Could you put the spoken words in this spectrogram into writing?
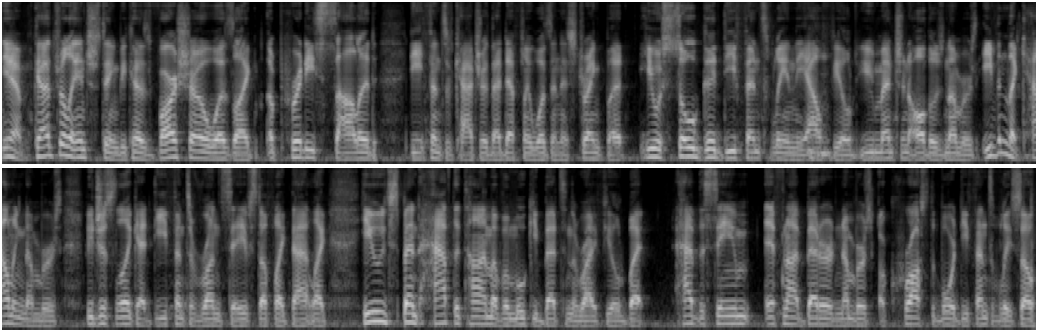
Yeah, that's really interesting because Varsho was like a pretty solid defensive catcher. That definitely wasn't his strength, but he was so good defensively in the mm-hmm. outfield. You mentioned all those numbers, even the counting numbers. If you just look at defensive run save stuff like that, like he spent half the time of a Mookie Betts in the right field, but had the same, if not better, numbers across the board defensively. So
